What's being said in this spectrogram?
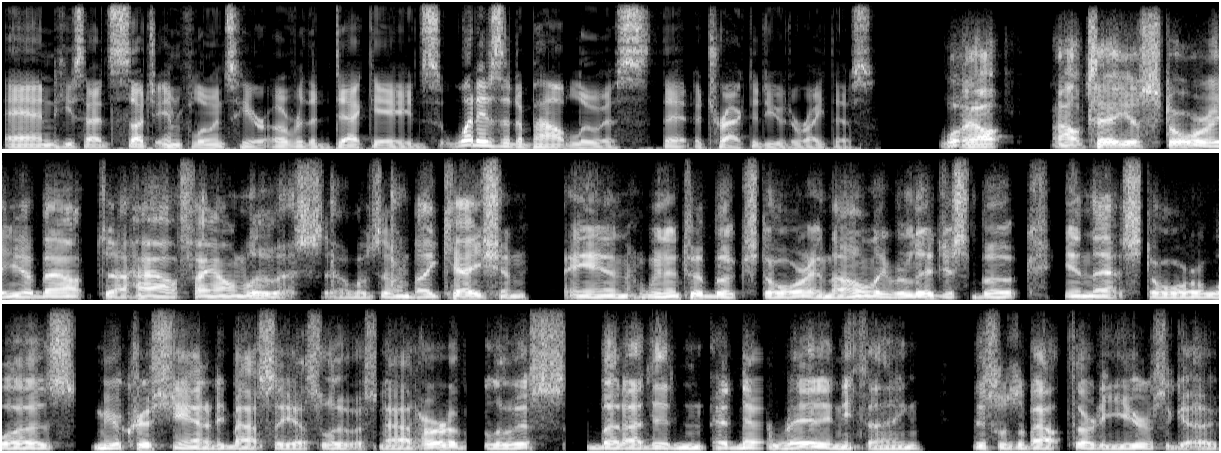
and he's had such influence here over the decades. What is it about Lewis that attracted you to write this? Well, I'll tell you a story about uh, how I found Lewis. I was on vacation and went into a bookstore, and the only religious book in that store was Mere Christianity by C.S. Lewis. Now, I'd heard of Lewis, but I didn't, had never read anything. This was about 30 years ago.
